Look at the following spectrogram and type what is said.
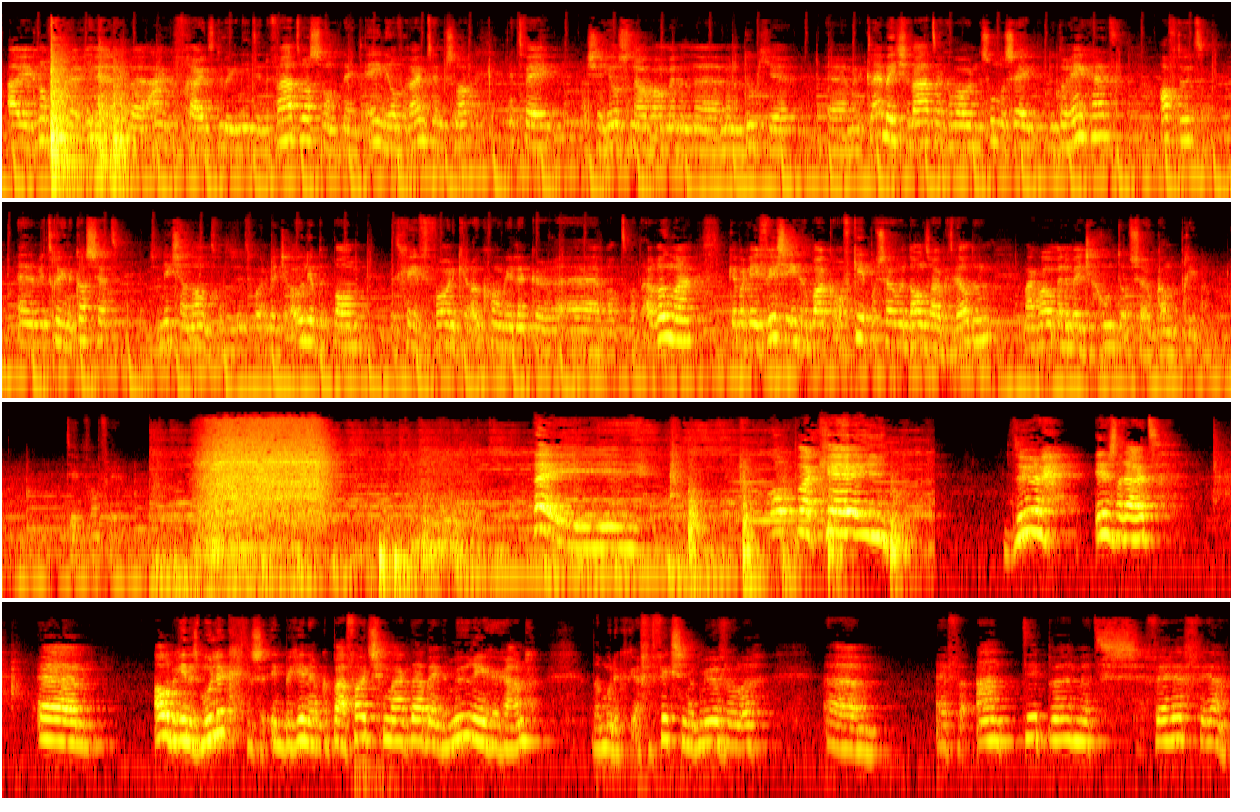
uien knoflook in hebt eh, aangefruit. Doe ik niet in de vaatwasser, want het neemt één heel veel ruimte in beslag. En twee, als je heel snel gewoon met een, eh, met een doekje, eh, met een klein beetje water gewoon zonder zeep er doorheen gaat, afdoet en weer terug in de kast zet. is er niks aan de hand, want er zit gewoon een beetje olie op de pan. Het geeft de volgende keer ook gewoon weer lekker eh, wat, wat aroma. Ik heb er geen vis in gebakken of kip of zo en dan zou ik het wel doen. Maar gewoon met een beetje groente of zo kan het prima. Tip van Vleer. Hey! Hoppakee! Deur is eruit. Ehm, alle begin is moeilijk. Dus in het begin heb ik een paar foutjes gemaakt. Daar ben ik de muur in gegaan. Dan moet ik even fixen met muurvuller. Ehm, even aantippen met verf. Ja.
